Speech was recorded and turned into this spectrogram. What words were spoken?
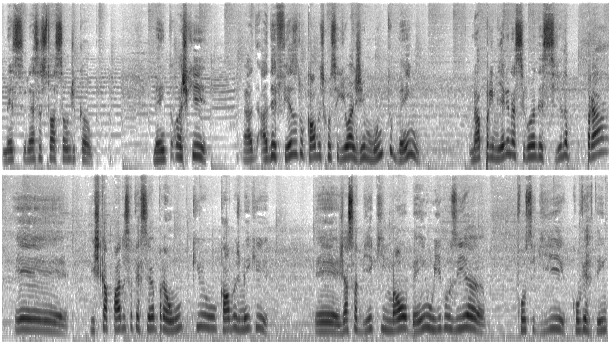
nesse, nessa situação de campo. Né? Então, acho que a, a, defesa do Cowboys conseguiu agir muito bem na primeira e na segunda descida para é, escapar dessa terceira para um, que o Cowboys meio que é, já sabia que mal ou bem o Eagles ia conseguir converter em,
